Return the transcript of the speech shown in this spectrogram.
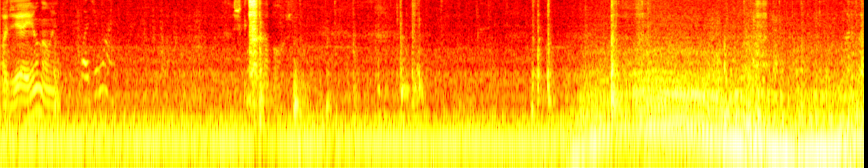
Pode ir aí ou não? hein? Pode ir mais. Acho que já tá bom. já. Agora vai.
